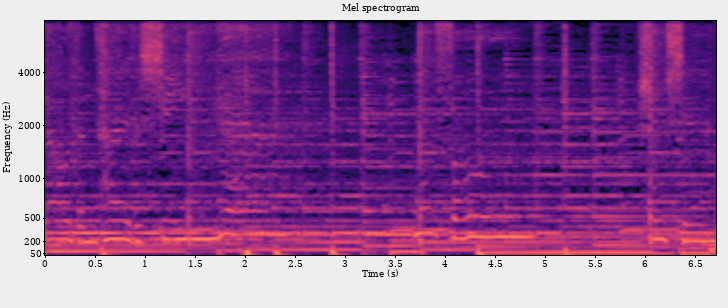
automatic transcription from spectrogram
要等待的心愿，能否线？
